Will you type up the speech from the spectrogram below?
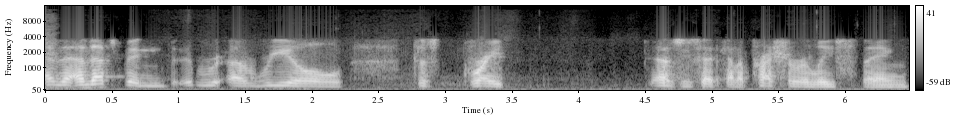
and, and that's been a real, just great, as you said, kind of pressure release thing.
